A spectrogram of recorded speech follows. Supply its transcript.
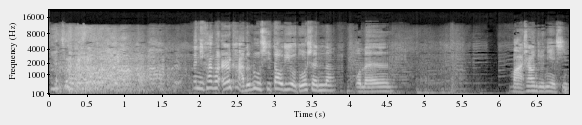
那你看看尔卡的入戏到底有多深呢？我们。马上就念信。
